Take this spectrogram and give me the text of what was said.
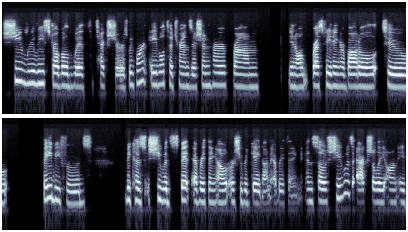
she really struggled with textures. We weren't able to transition her from, you know, breastfeeding or bottle to baby foods because she would spit everything out or she would gag on everything. And so she was actually on a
